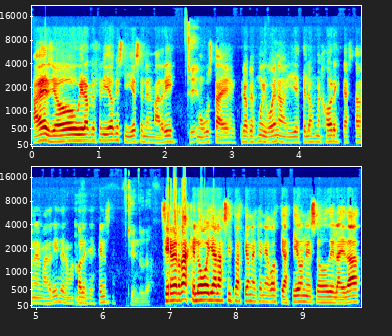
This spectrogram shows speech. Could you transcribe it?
A ver, yo hubiera preferido que siguiese en el Madrid. Sí. Me gusta, eh, creo que es muy bueno y es de los mejores que ha estado en el Madrid, de los mejores Mm. defensas. Sin duda. Sí, es verdad que luego ya las situaciones de negociaciones o de la edad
